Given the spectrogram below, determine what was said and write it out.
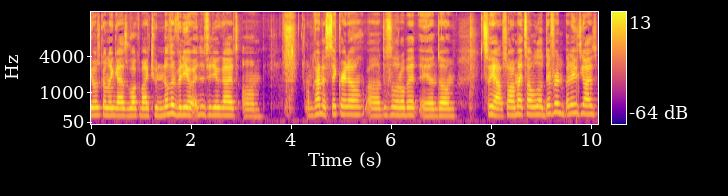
Yo, what's going on, guys? Welcome back to another video. In this video, guys, um, I'm kind of sick right now, uh, just a little bit, and, um, so yeah, so I might sound a little different, but anyways, guys,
